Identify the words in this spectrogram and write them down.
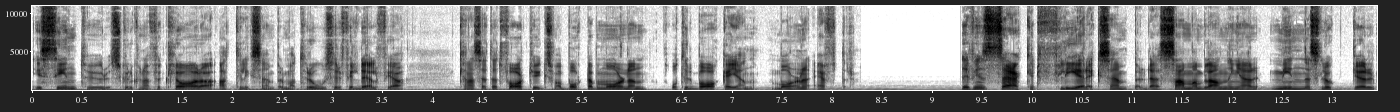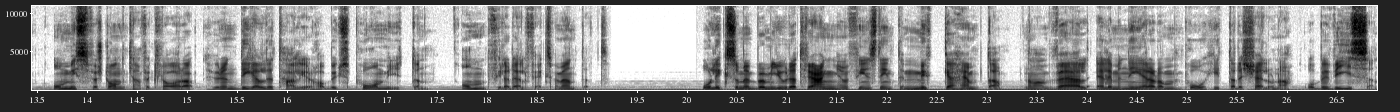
i sin tur skulle kunna förklara att till exempel matroser i Philadelphia kan ha sett ett fartyg som var borta på morgonen och tillbaka igen morgonen efter. Det finns säkert fler exempel där sammanblandningar, minnesluckor och missförstånd kan förklara hur en del detaljer har byggts på myten om Philadelphia-experimentet. Och liksom med Bermuda-triangeln finns det inte mycket att hämta när man väl eliminerar de påhittade källorna och bevisen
